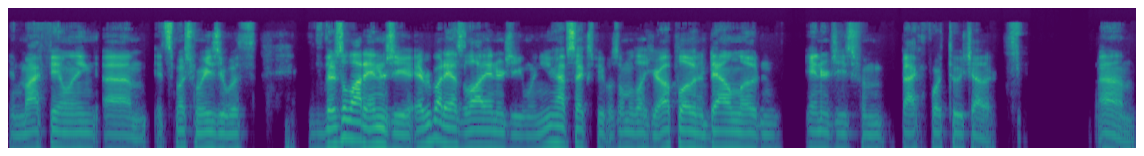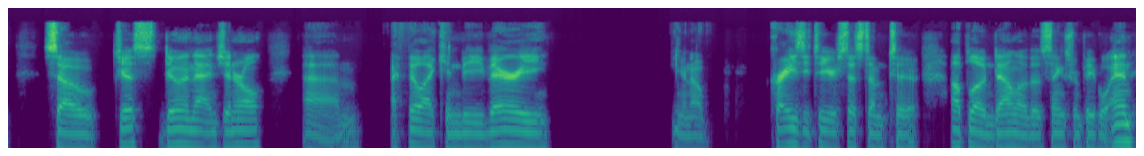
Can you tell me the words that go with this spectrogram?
in my feeling, um, it's much more easier with. There's a lot of energy. Everybody has a lot of energy when you have sex. People, it's almost like you're uploading and downloading energies from back and forth to each other. Um, so just doing that in general, um, I feel like can be very, you know, crazy to your system to upload and download those things from people. And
